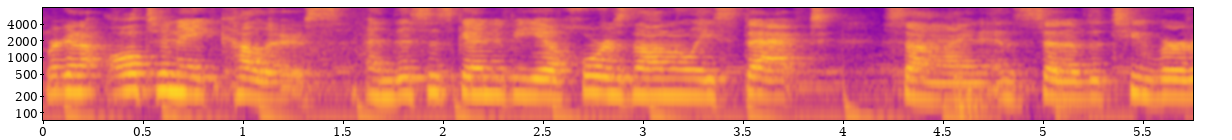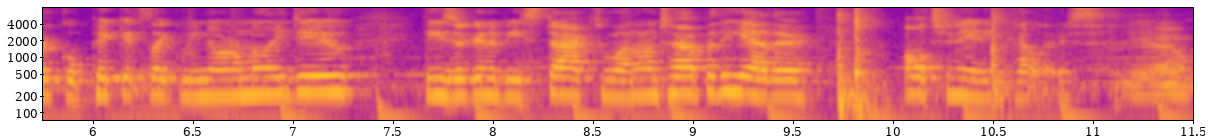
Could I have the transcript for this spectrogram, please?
We're gonna alternate colors, and this is going to be a horizontally stacked sign instead of the two vertical pickets like we normally do. These are gonna be stacked one on top of the other, alternating colors. Yeah. All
